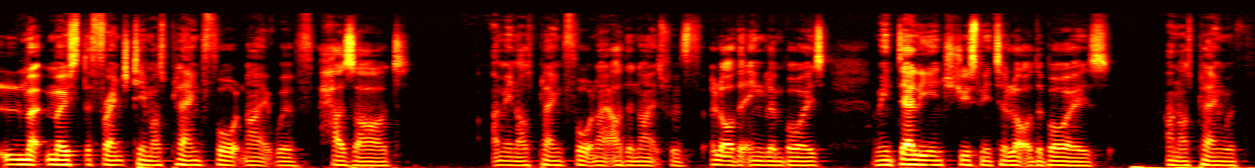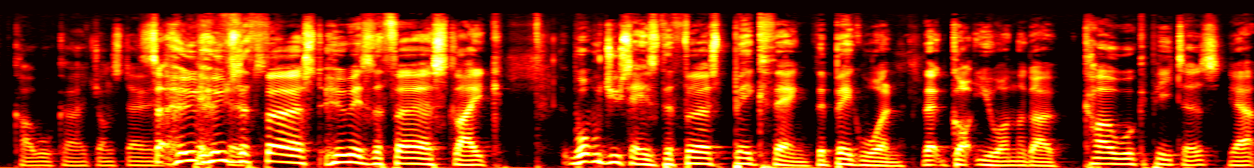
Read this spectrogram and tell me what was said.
M- most of the French team. I was playing Fortnite with Hazard. I mean, I was playing Fortnite other nights with a lot of the England boys. I mean, Dele introduced me to a lot of the boys, and I was playing with Kyle Walker, John Stone. So who who's the first? Who is the first? Like, what would you say is the first big thing, the big one that got you on the go? Kyle Walker Peters Yeah.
